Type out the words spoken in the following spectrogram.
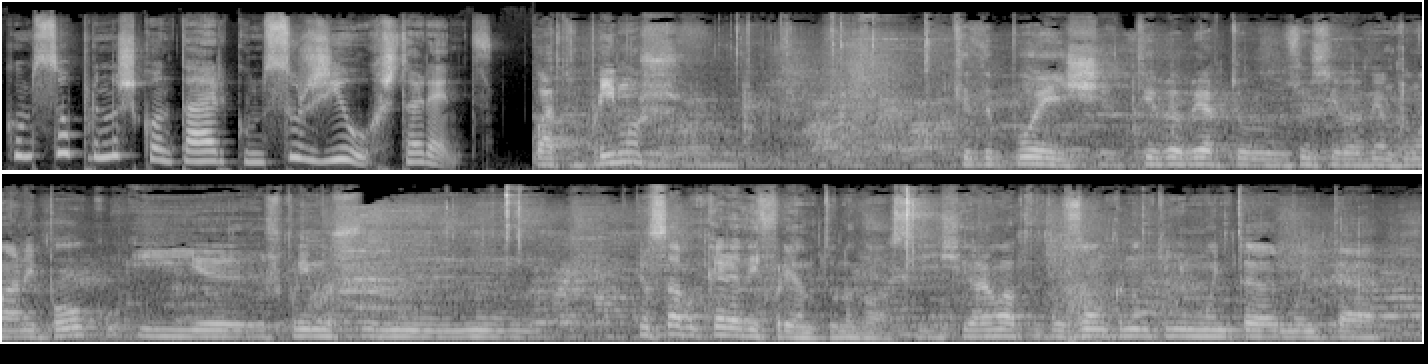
começou por nos contar como surgiu o restaurante. Quatro primos, que depois teve aberto sensivelmente um ano e pouco e eh, os primos pensavam que era diferente o negócio e chegaram à conclusão que não tinham muita, muita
